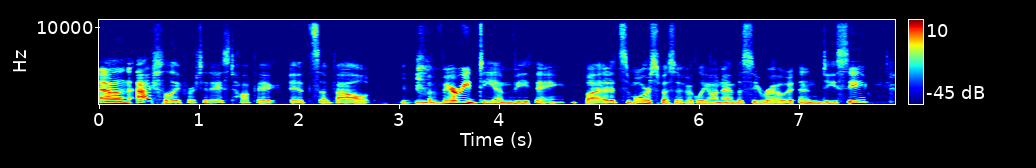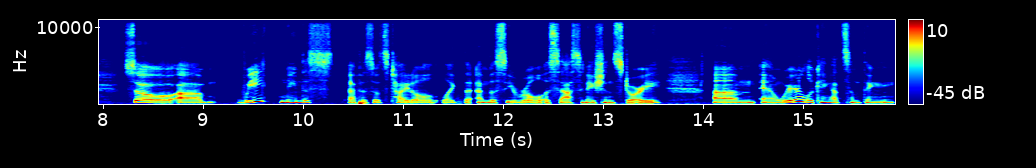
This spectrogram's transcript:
And actually, for today's topic, it's about a very DMV thing, but it's more specifically on Embassy Row in DC. So, um, we named this episode's title like the Embassy Row Assassination Story. Um, and we're looking at something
